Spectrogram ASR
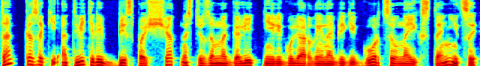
Так казаки ответили беспощадностью за многолетние регулярные набеги горцев на их станицы.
